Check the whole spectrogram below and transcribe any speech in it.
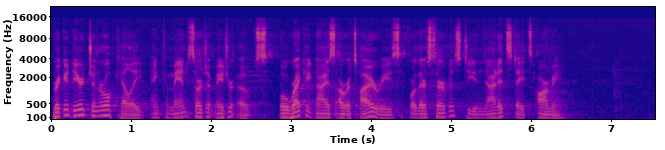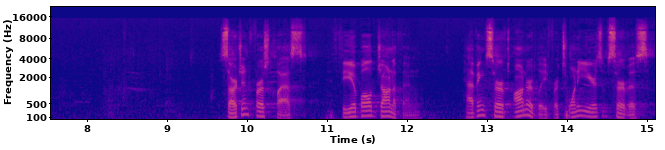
Brigadier General Kelly and Command Sergeant Major Oakes will recognize our retirees for their service to the United States Army. Sergeant First Class Theobald Jonathan, having served honorably for 20 years of service,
